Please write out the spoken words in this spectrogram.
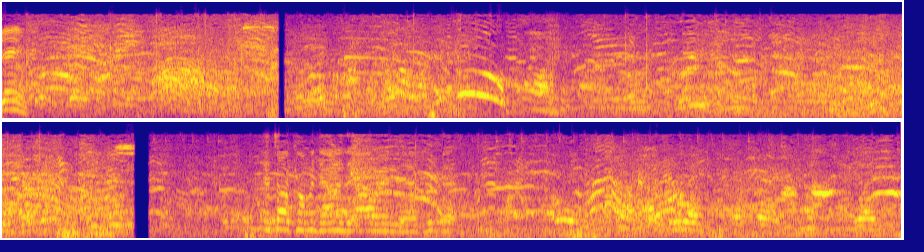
James. It's all coming down to the hour and uh, Go,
